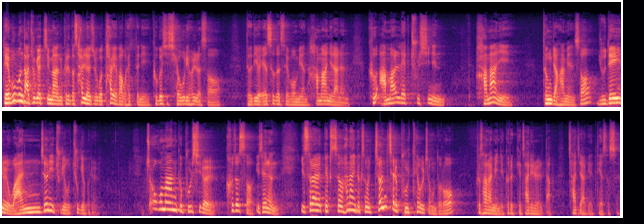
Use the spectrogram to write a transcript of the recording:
대부분 다 죽였지만 그래도 살려주고 타협하고 했더니 그것이 세월이 흘러서 드디어 에스더스에 보면 하만이라는 그 아말렉 출신인 하만이 등장하면서 유대인을 완전히 죽여버려요. 조그만 그 불씨를 커져서 이제는 이스라엘 백성, 하나님 백성을 전체를 불태울 정도로 그 사람이 이제 그렇게 자리를 딱 차지하게 되었어요.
